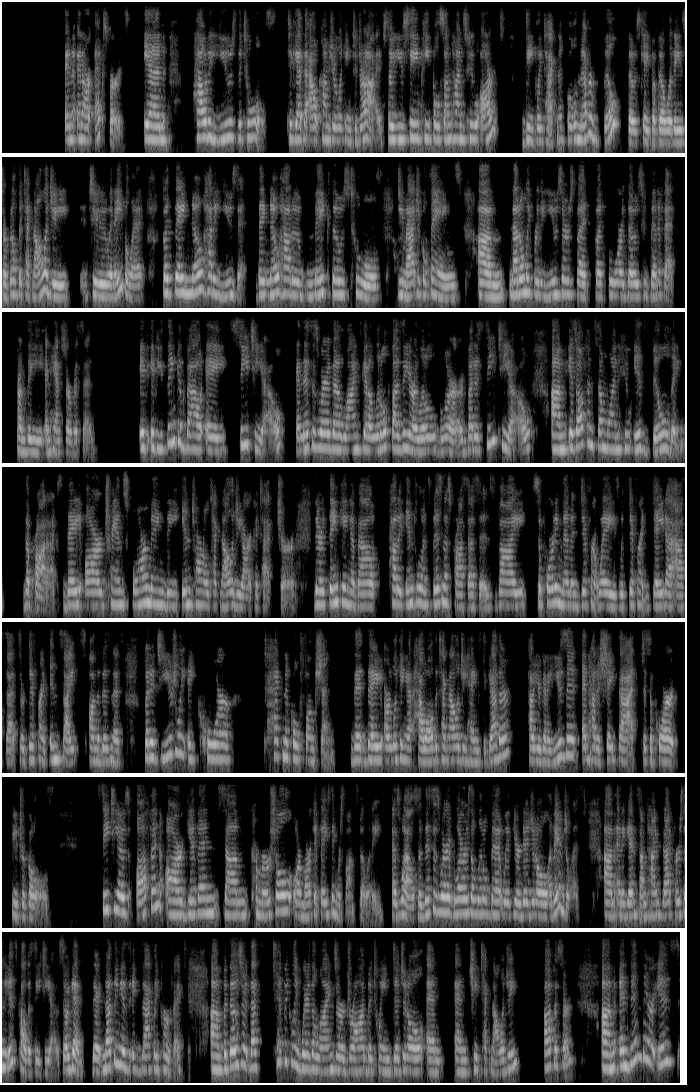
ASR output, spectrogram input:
and, and are experts in how to use the tools to get the outcomes you're looking to drive. So you see people sometimes who aren't deeply technical, never built those capabilities or built the technology to enable it, but they know how to use it. They know how to make those tools do magical things, um, not only for the users, but, but for those who benefit from the enhanced services. If, if you think about a CTO, and this is where the lines get a little fuzzy or a little blurred, but a CTO um, is often someone who is building the products. They are transforming the internal technology architecture. They're thinking about how to influence business processes by supporting them in different ways with different data assets or different insights on the business. But it's usually a core technical function that they are looking at how all the technology hangs together, how you're going to use it, and how to shape that to support future goals. CTOs often are given some commercial or market facing responsibility as well. So, this is where it blurs a little bit with your digital evangelist. Um, and again, sometimes that person is called a CTO. So, again, there, nothing is exactly perfect, um, but those are that's typically where the lines are drawn between digital and, and chief technology officer. Um, and then there is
